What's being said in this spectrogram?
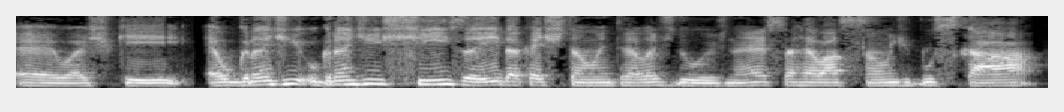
É, eu acho que é o grande, o grande X aí da questão entre elas duas, né? Essa relação de buscar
